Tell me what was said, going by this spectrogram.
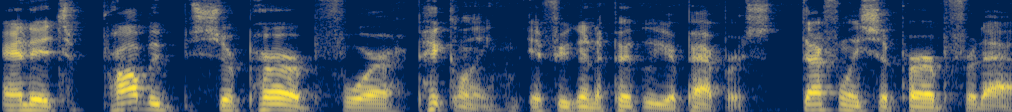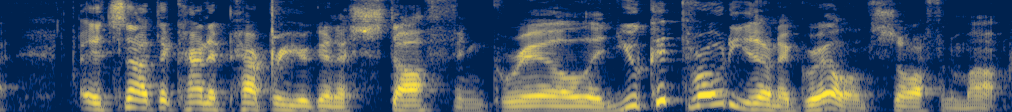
And it's probably superb for pickling if you're going to pickle your peppers. Definitely superb for that. It's not the kind of pepper you're going to stuff and grill. And you could throw these on a grill and soften them up.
